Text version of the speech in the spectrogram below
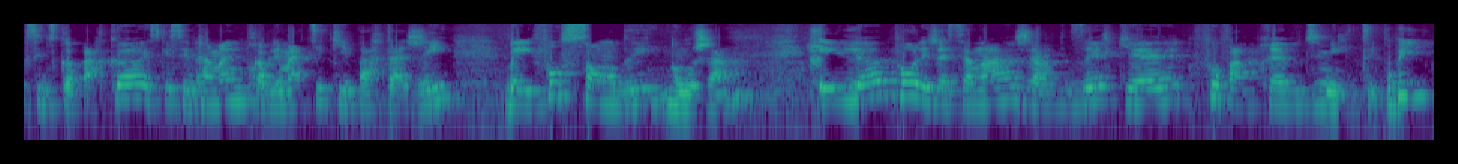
c'est, du cas par cas, est-ce que c'est vraiment une problématique qui est partagée, ben il faut sonder nos gens. Et là, pour les gestionnaires, j'ai envie de dire qu'il faut faire preuve d'humilité. Oui.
